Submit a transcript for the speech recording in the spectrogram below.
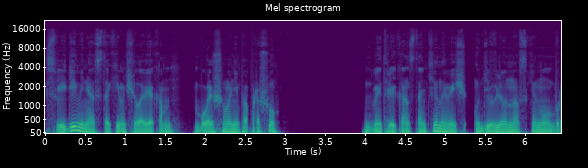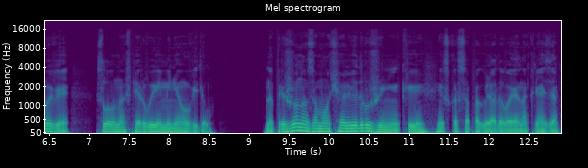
Сведи меня с таким человеком, большего не попрошу». Дмитрий Константинович удивленно вскинул брови, словно впервые меня увидел. Напряженно замолчали и дружинники, искоса поглядывая на князя.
